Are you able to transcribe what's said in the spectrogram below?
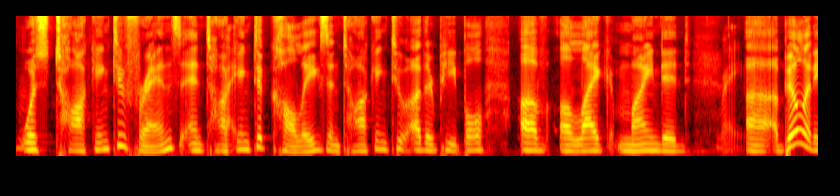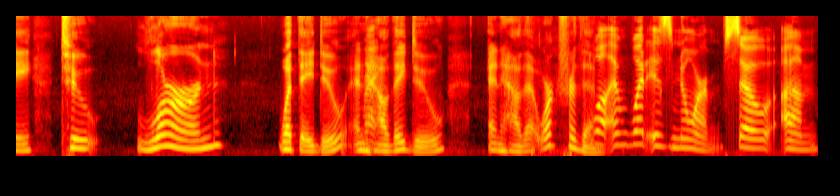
was talking to friends and talking to colleagues and talking to other people of a like-minded Right. uh, ability to learn what they do and Right. how they do and how that worked for them. Well, and what is norm? So, um,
